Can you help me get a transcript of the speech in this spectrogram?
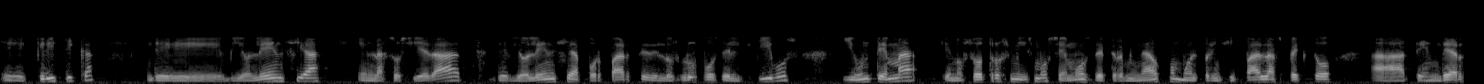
eh, crítica de violencia en la sociedad, de violencia por parte de los grupos delictivos y un tema que nosotros mismos hemos determinado como el principal aspecto a atender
